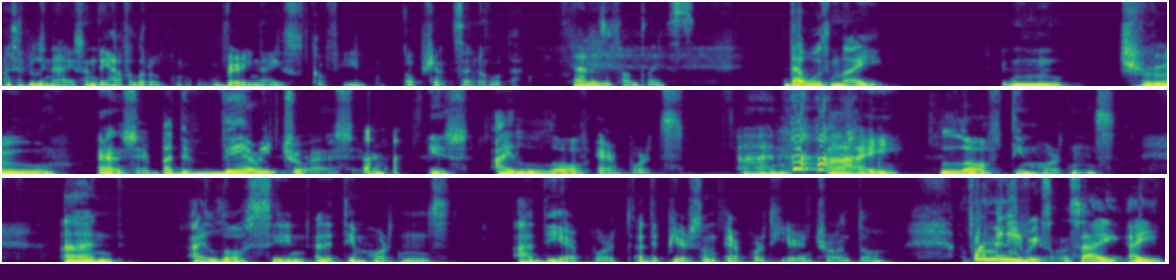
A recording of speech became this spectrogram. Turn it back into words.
it's really nice, and they have a lot of very nice coffee options and all of that. That is a fun place. That was my mm, true answer, but the very true answer is I love airports and I love Tim Hortons, and I love sitting at the Tim Hortons at the airport, at the Pearson Airport here in Toronto, for many reasons. I I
